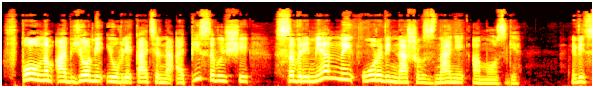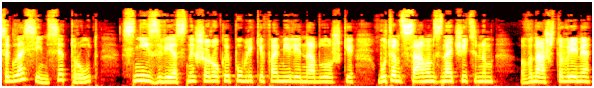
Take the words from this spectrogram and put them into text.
в полном объеме и увлекательно описывающей современный уровень наших знаний о мозге. Ведь, согласимся, труд с неизвестной широкой публике фамилией на обложке, будь он самым значительным в наше-то время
